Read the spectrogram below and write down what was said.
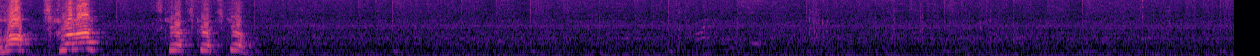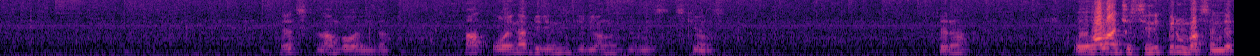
Oha çıkıyor lan. Çıkıyor çıkıyor çıkıyor. Çıktı lan bu oyunda? Lan oyuna biriniz giriyorsunuz biriniz çıkıyorsunuz. Gel lan. Oha lan kesinlik bir mi var sende?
